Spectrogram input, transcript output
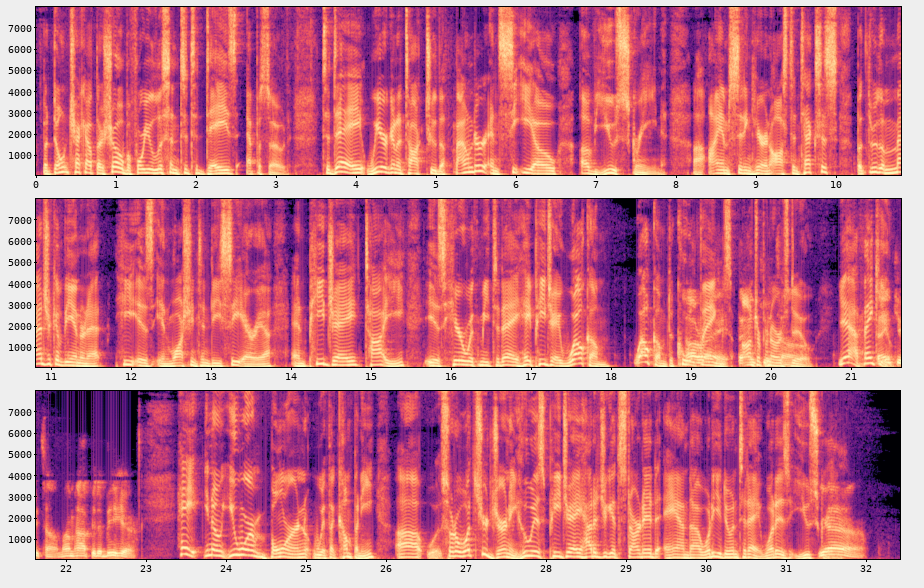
But don't check out their show before you listen to today's episode. Today, we are going to talk to the founder and CEO of Uscreen. Uh, I am sitting here in Austin, Texas, but through the magic of the internet, he is in Washington, D.C. area, and PJ Taei is here with me today. Hey, PJ, welcome. Welcome to Cool Things. Entrepreneurs you, Do. Yeah, thank you. Thank you, Tom. I'm happy to be here. Hey, you know, you weren't born with a company. Uh, sort of, what's your journey? Who is PJ? How did you get started? And uh, what are you doing today? What is Uscreen? Yeah,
